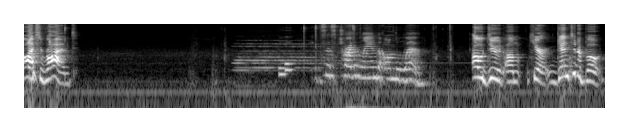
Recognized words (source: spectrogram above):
Oh, I survived. It says try to land on the web. Oh, dude, um, here, get into the boat.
